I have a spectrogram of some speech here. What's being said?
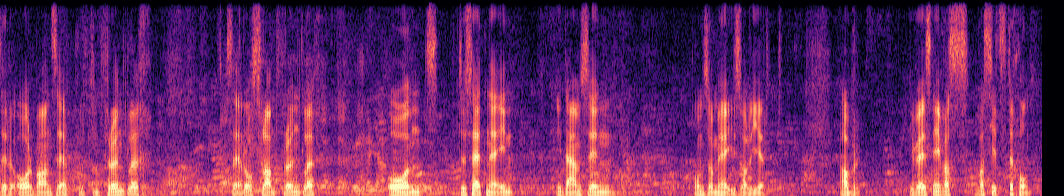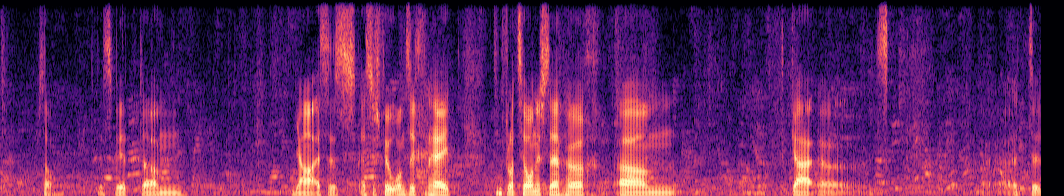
der Orban sehr Putin-freundlich, sehr Russland-freundlich. Und das hat ihn in, in dem Sinn umso mehr isoliert. Aber ich weiß nicht, was, was jetzt da kommt. So, das wird... Ähm, ja, es ist, es ist viel Unsicherheit. Die Inflation ist sehr hoch. Ähm, die, äh, die,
